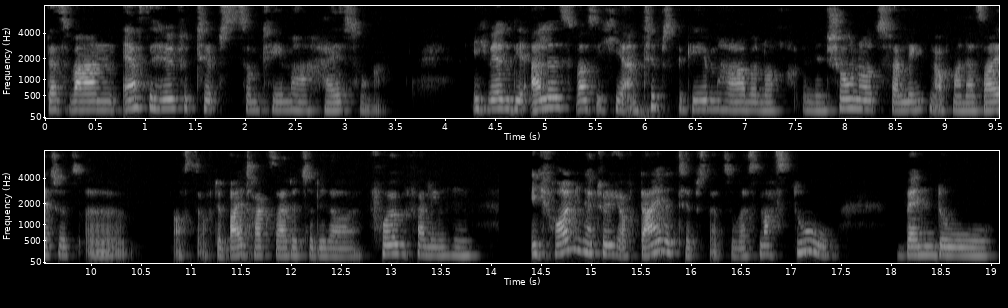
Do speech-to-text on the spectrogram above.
Das waren Erste-Hilfe-Tipps zum Thema Heißhunger. Ich werde dir alles, was ich hier an Tipps gegeben habe, noch in den Show Notes verlinken, auf meiner Seite, äh, auf der Beitragsseite zu dieser Folge verlinken. Ich freue mich natürlich auf deine Tipps dazu. Was machst du? wenn du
